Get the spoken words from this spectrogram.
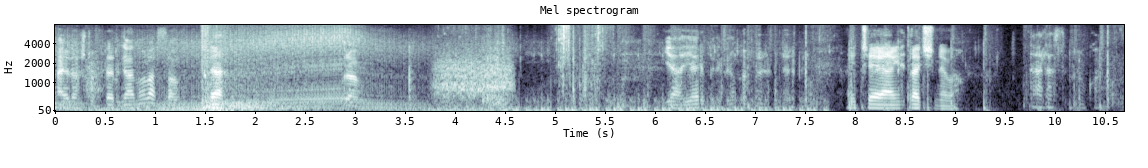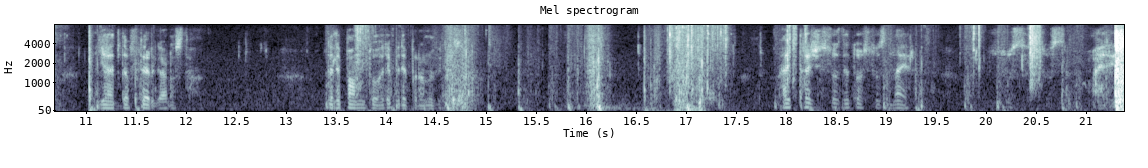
Ai luat și tu flerganul ăla sau? Da. Bravo. Ia, ia repede, vină cu repede, repede, repede. Aici a intrat cineva. Da, lasă, vină cu Ia, dă flerganul ăsta. Dă-le pe amândouă, repede până nu vine ăsta. Hai, trage sus de tot, sus în aer. Sus, sus, mai repede.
